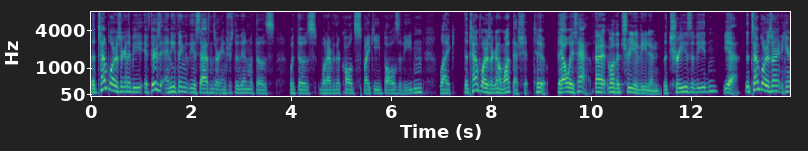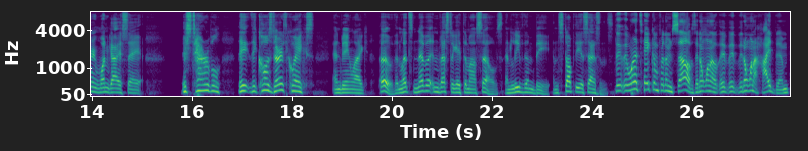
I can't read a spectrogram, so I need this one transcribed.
the Templars are going to be if there's anything that the assassins are interested in with those with those whatever they're called spiky balls of Eden, like the Templars are going to want that shit too. They always have. Uh, well, the Tree of Eden. The trees of Eden? Yeah. The Templars aren't hearing one guy say, It's terrible. They they caused earthquakes and being like, oh, then let's never investigate them ourselves and leave them be and stop the assassins. They, they want to take them for themselves. They don't want to. They, they, they don't want to hide them.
